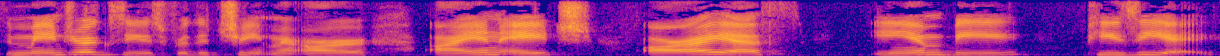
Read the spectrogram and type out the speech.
The main drugs used for the treatment are INH, RIF, EMB, PZA.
